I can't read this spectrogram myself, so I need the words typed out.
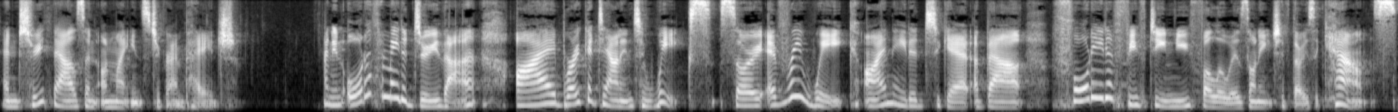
and 2,000 on my Instagram page. And in order for me to do that, I broke it down into weeks. So every week, I needed to get about 40 to 50 new followers on each of those accounts.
